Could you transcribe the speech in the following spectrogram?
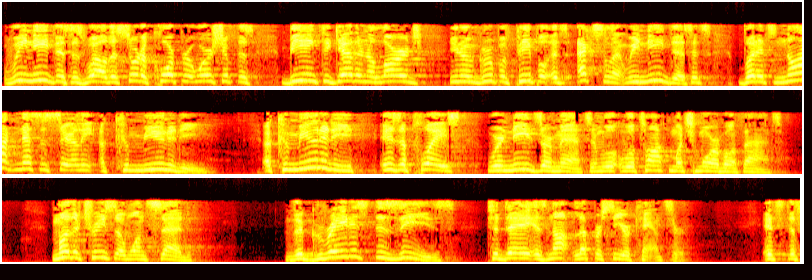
We need this as well. This sort of corporate worship, this being together in a large, you know, group of people, it's excellent. We need this. It's, but it's not necessarily a community. A community is a place where needs are met, and we'll, we'll talk much more about that. Mother Teresa once said, The greatest disease today is not leprosy or cancer. It's the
